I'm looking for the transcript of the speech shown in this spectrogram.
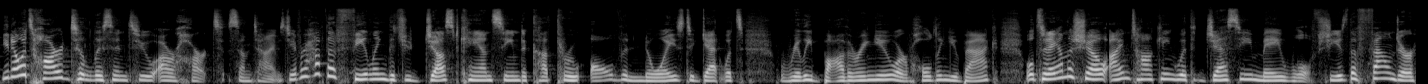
You know, it's hard to listen to our hearts sometimes. Do you ever have that feeling that you just can't seem to cut through all the noise to get what's really bothering you or holding you back? Well, today on the show, I'm talking with Jessie May Wolfe. She is the founder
